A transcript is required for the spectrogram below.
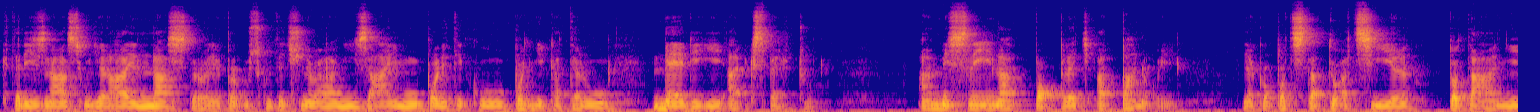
který z nás udělá jen nástroje pro uskutečňování zájmů politiků, podnikatelů, médií a expertů. A myslí na popleť a panuj jako podstatu a cíl totální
